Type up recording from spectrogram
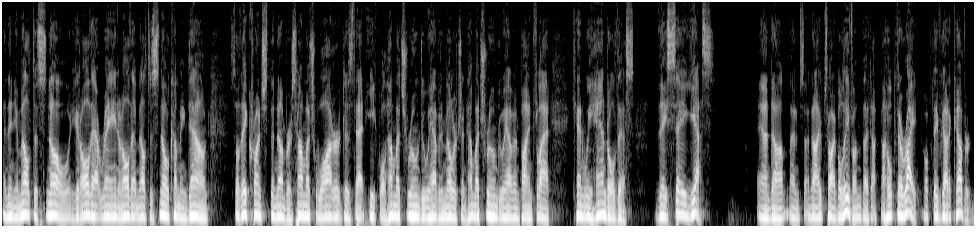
and then you melt the snow and you get all that rain and all that melted snow coming down. So they crunch the numbers. How much water does that equal? How much room do we have in Millerton? How much room do we have in Pine Flat? Can we handle this? They say yes. And, uh, and, and I, so I believe them, but I, I hope they're right. Hope they've got it covered.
